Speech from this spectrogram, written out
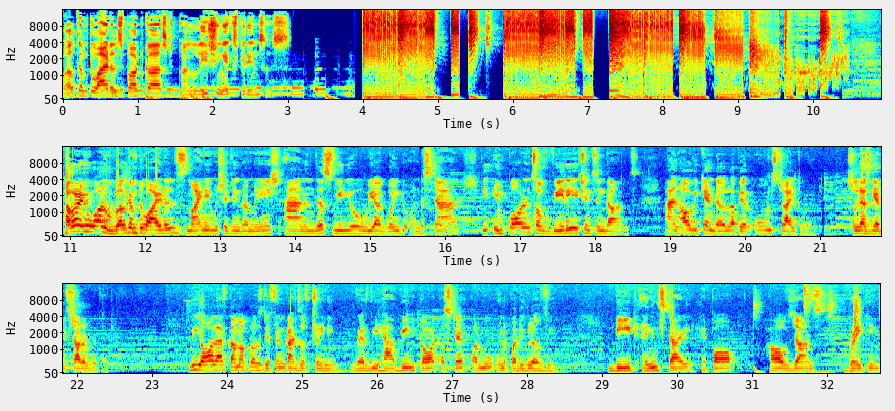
Welcome to Idols Podcast, Unleashing Experiences. Hello everyone, welcome to Idols. My name is Shajin Ramesh and in this video we are going to understand the importance of variations in dance and how we can develop your own style to it. So let's get started with it. We all have come across different kinds of training where we have been taught a step or move in a particular way. Be it any style, hip hop, house dance, breaking.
